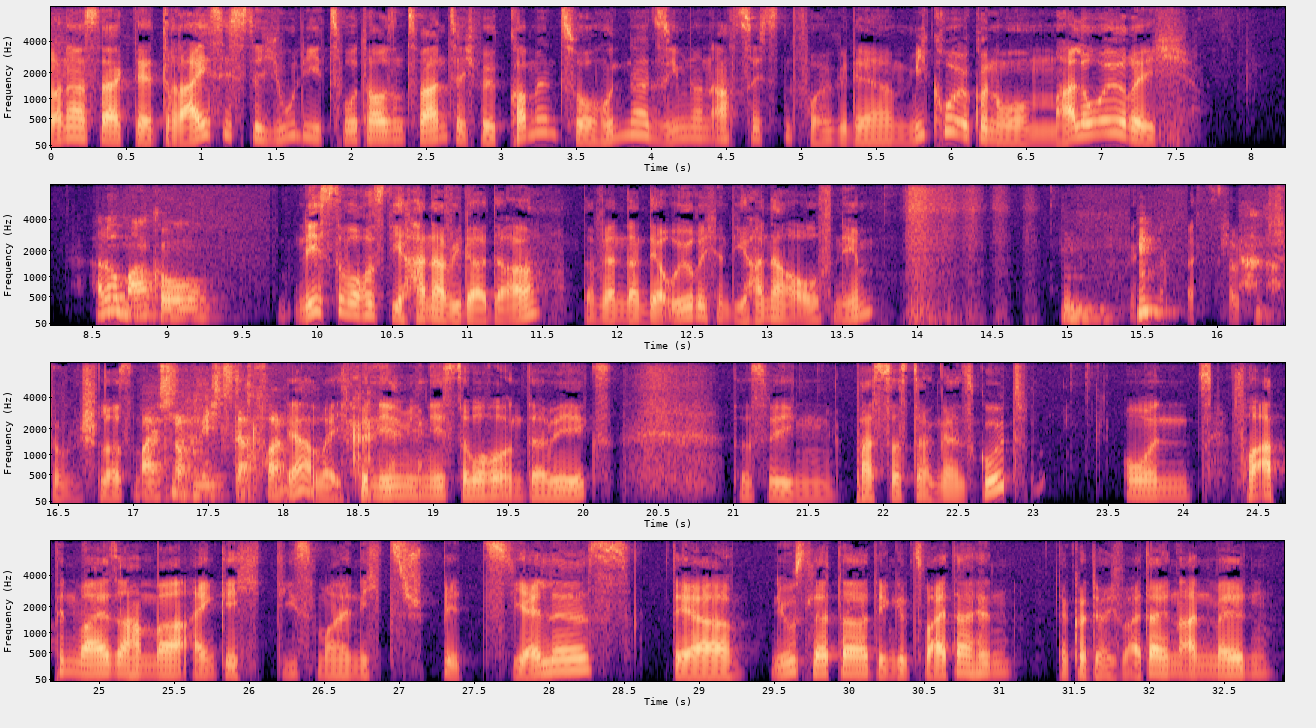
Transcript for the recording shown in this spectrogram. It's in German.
Donnerstag, der 30. Juli 2020. Willkommen zur 187. Folge der Mikroökonomen. Hallo Ulrich. Hallo Marco. Nächste Woche ist die Hanna wieder da. Da werden dann der Ulrich und die Hanna aufnehmen. Hm. Das ich schon beschlossen. Weiß noch nichts davon. Ja, aber ich bin nämlich nächste Woche unterwegs. Deswegen passt das dann ganz gut. Und Vorab-Hinweise haben wir eigentlich diesmal nichts Spezielles. Der Newsletter, den gibt es weiterhin. Da könnt ihr euch weiterhin anmelden.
